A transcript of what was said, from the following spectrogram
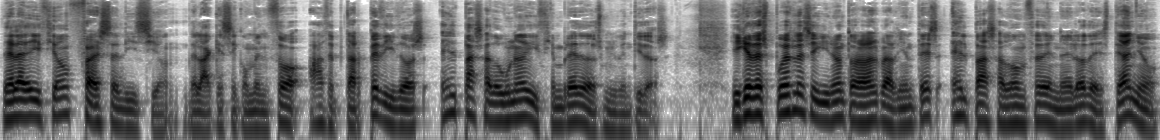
de la edición First Edition, de la que se comenzó a aceptar pedidos el pasado 1 de diciembre de 2022, y que después le siguieron todas las variantes el pasado 11 de enero de este año,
